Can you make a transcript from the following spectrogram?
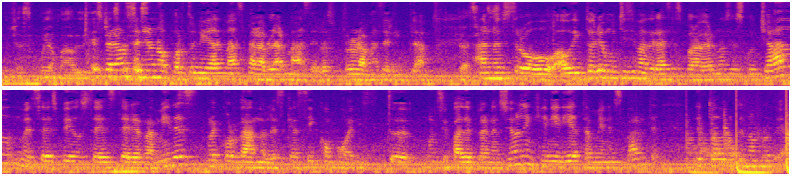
Muchas, muy amable. Esperamos tener una oportunidad más para hablar más de los programas del IMPLAN. A nuestro auditorio, muchísimas gracias por habernos escuchado. Me se despide usted, Tere Ramírez, recordándoles que así como el Instituto Municipal de Planeación, la ingeniería también es parte de todo lo que nos rodea.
